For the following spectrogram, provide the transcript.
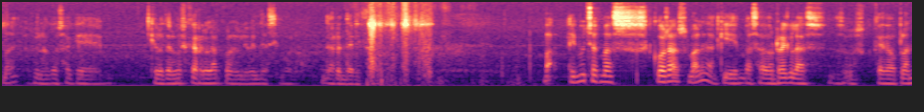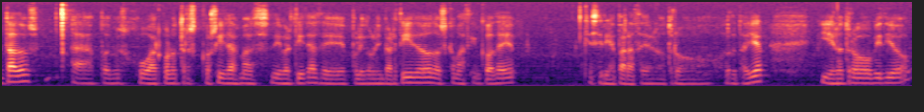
es una cosa que, que lo tenemos que arreglar con el nivel de símbolo de renderizado. Hay muchas más cosas, ¿vale? Aquí basado en reglas nos hemos quedado plantados. Ah, podemos jugar con otras cositas más divertidas de polígono invertido, 2,5D, que sería para hacer otro, otro taller. Y en otro vídeo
